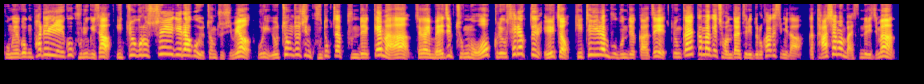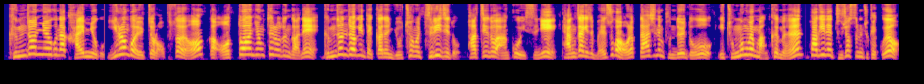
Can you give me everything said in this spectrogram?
010-8119-9624 이쪽으로 수익이라고 요청 주시면 우리 요청 주신 구독자 분들께만 제가 이 매집 종목 그리고 세력들 일정 디테일한 부분들까지 좀 깔끔하게 전달 드리도록 하겠습니다. 그러니까 다시 한번 말씀드리지만 금전 요구나 가입 요구 이런 거 일절 없어요. 그러니까 어떠한 형태로든 간에 금전적인 대가는 요청을 드리지도 받지도 않고 있으니 당장 이제 매수가 어렵다 하시는 분들도 이 종목명만큼은 확인해 두셨으면 좋겠고요.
